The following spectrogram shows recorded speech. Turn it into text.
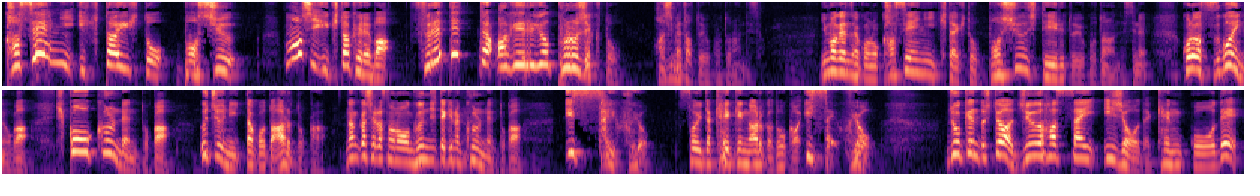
火星に行きたい人募集。もし行きたければ、連れてってあげるよプロジェクトを始めたということなんですよ。今現在この火星に行きたい人を募集しているということなんですね。これがすごいのが、飛行訓練とか、宇宙に行ったことあるとか、何かしらその軍事的な訓練とか、一切不要。そういった経験があるかどうかは一切不要。条件としては18歳以上で健康で、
